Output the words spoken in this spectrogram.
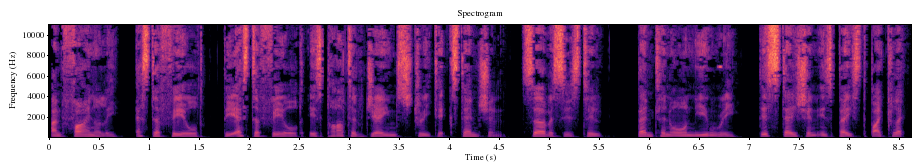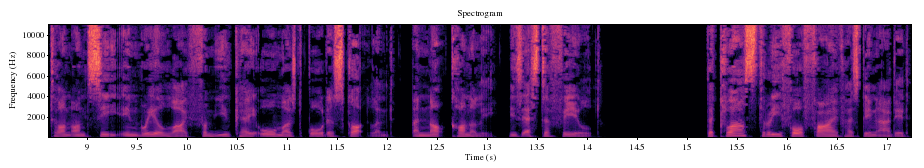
And finally, Esterfield, the Esterfield is part of James Street Extension, services to Benton or Newry, this station is based by Clacton-on-Sea in real life from UK almost border Scotland, and not Connolly, is Esterfield. The Class 345 has been added,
